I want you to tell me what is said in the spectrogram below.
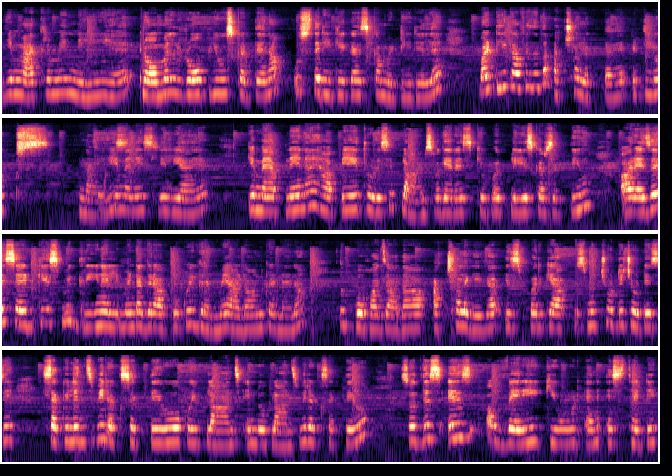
ये मैक्रमे नहीं है। नॉर्मल रोप यूज़ करते हैं ना उस तरीके का इसका मटेरियल है बट ये काफ़ी ज़्यादा अच्छा लगता है। इट लुक्स नाइस ये मैंने इसलिए लिया है कि मैं अपने ना यहाँ पे थोड़े से प्लांट्स वगैरह इसके ऊपर प्लेस कर सकती हूँ। और एज आई सेड कि इसमें ग्रीन एलिमेंट अगर आपको कोई घर में ऐड ऑन करना है ना तो बहुत ज़्यादा अच्छा लगेगा। इस पर कि आप इसमें छोटे छोटे से सकुलेंट्स भी रख सकते हो, कोई प्लांट्स इंडो प्लांट्स भी रख सकते हो। So this is a very cute and aesthetic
